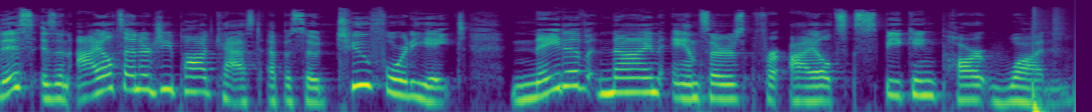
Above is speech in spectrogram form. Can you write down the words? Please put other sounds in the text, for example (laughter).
This is an IELTS Energy Podcast, episode 248, Native 9 Answers for IELTS Speaking Part 1.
